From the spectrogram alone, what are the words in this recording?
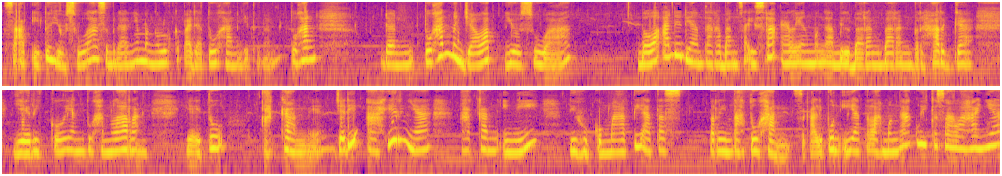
saat itu Yosua sebenarnya mengeluh kepada Tuhan gitu kan. Tuhan dan Tuhan menjawab Yosua bahwa ada di antara bangsa Israel yang mengambil barang-barang berharga Yeriko yang Tuhan larang, yaitu akan ya. Jadi akhirnya akan ini dihukum mati atas perintah Tuhan sekalipun ia telah mengakui kesalahannya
